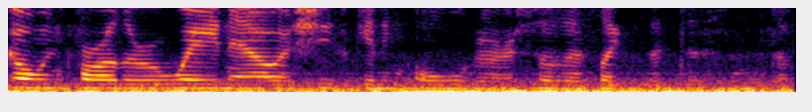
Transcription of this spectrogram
going farther away now as she's getting older. So that's like the distance of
